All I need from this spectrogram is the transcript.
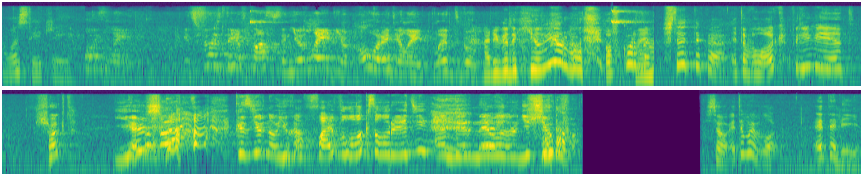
А вон стоит Лея. It's first day of classes and you're late. You're already late. Let's go. Are you gonna kill me or what? Of course. Что это такое? Это влог? Привет. Shocked? Yes. Because you know you have five vlogs already and they're never on YouTube. Все, это мой влог. Это Лия.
